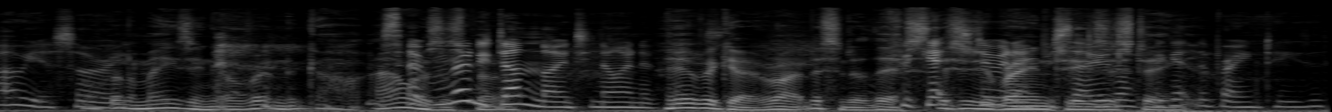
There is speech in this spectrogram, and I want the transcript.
Oh, yeah, I've sorry. got amazing. I've written oh, hours. so we've already done 99 of these. Here we go. Right, listen to this. Forget this is your brain episode, teaser sting. forget the brain teasers.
